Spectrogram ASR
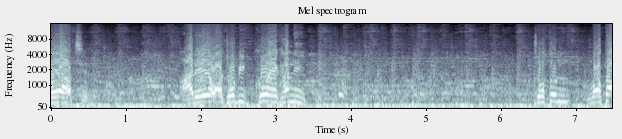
হয়ে আছে আর এই অটবৃক্ষ এখানে যত লতা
